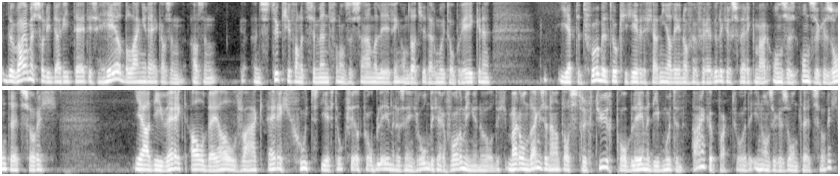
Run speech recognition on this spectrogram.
de warme solidariteit is heel belangrijk als een, als een een stukje van het cement van onze samenleving, omdat je daar moet op rekenen. Je hebt het voorbeeld ook gegeven, het gaat niet alleen over vrijwilligerswerk, maar onze, onze gezondheidszorg, ja, die werkt al bij al vaak erg goed. Die heeft ook veel problemen, er zijn grondige hervormingen nodig. Maar ondanks een aantal structuurproblemen die moeten aangepakt worden in onze gezondheidszorg,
